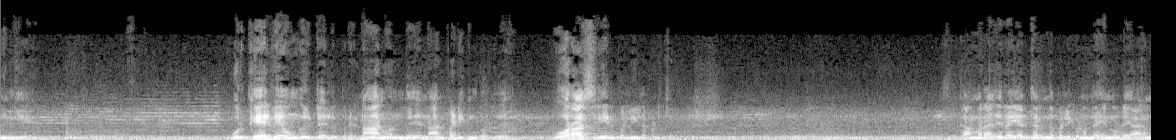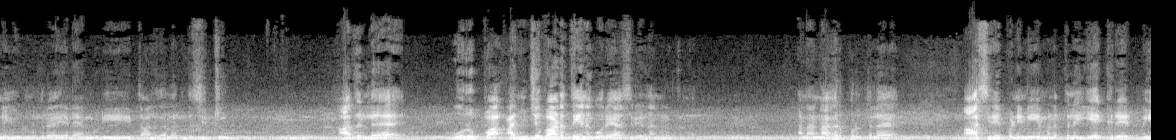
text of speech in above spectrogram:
நீங்கள் ஒரு கேள்வியை உங்ககிட்ட எழுப்புறேன். நான் வந்து நான் படிக்கும்போது ஓராசிரியர் பள்ளியில் படித்தேன். காமராஜர் ஐயா திறந்த பள்ளிக்கூடம் தான் என்னுடைய அரணையூருங்கிற இளையான்குடி தாலுகால இருந்து சிற்றூர் அதில் ஒரு பா அஞ்சு பாடத்தையும் எனக்கு ஒரே ஆசிரியர் தான் நடத்தினார். ஆனால் நகர்ப்புறத்தில் ஆசிரியர் பணி நியமனத்தில் A grade B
